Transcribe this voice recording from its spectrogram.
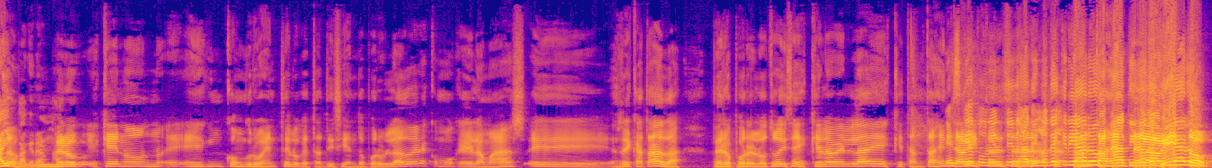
hype, va a crear un hype. pero es que no, no- es incongruente lo que estás diciendo. Por un lado eres como que la más eh, recatada, pero por el otro dices es que la verdad es que tanta gente Es ha que visto tú no esa- entiendes, a ti no te criaron- a ti no la te ha visto criaron-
